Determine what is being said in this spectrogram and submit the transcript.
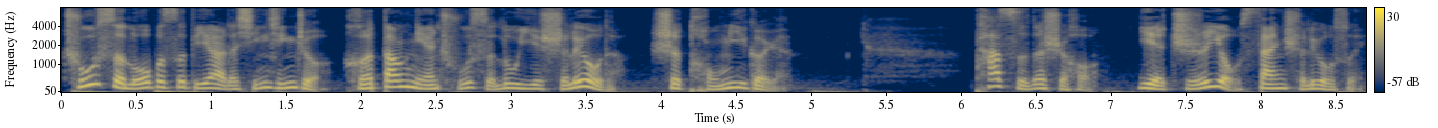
处死罗伯斯比尔的行刑者和当年处死路易十六的是同一个人。他死的时候也只有三十六岁。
